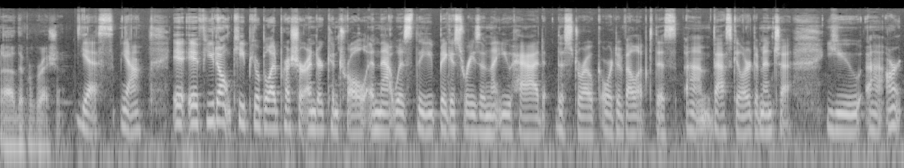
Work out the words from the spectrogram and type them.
uh, the progression? Yes, yeah. If you don't keep your blood pressure under control, and that was the biggest reason that you had the stroke or developed this um, vascular dementia, you uh, aren't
